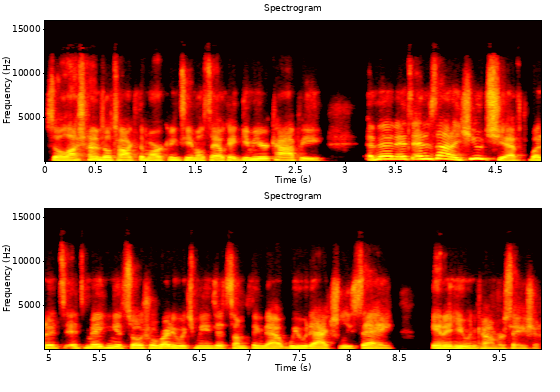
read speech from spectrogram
So a lot of times i'll talk to the marketing team i'll say okay give me your copy. And then it's and it's not a huge shift but it's it's making it social ready which means it's something that we would actually say in a human conversation.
